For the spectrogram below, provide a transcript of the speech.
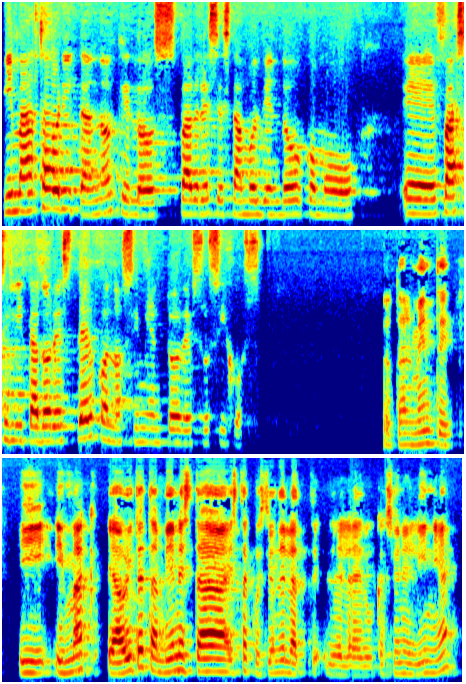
Y más ahorita, ¿no? Que los padres se están volviendo como eh, facilitadores del conocimiento de sus hijos. Totalmente. Y, y, Mac, ahorita también está esta cuestión de la, de la, educación en línea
